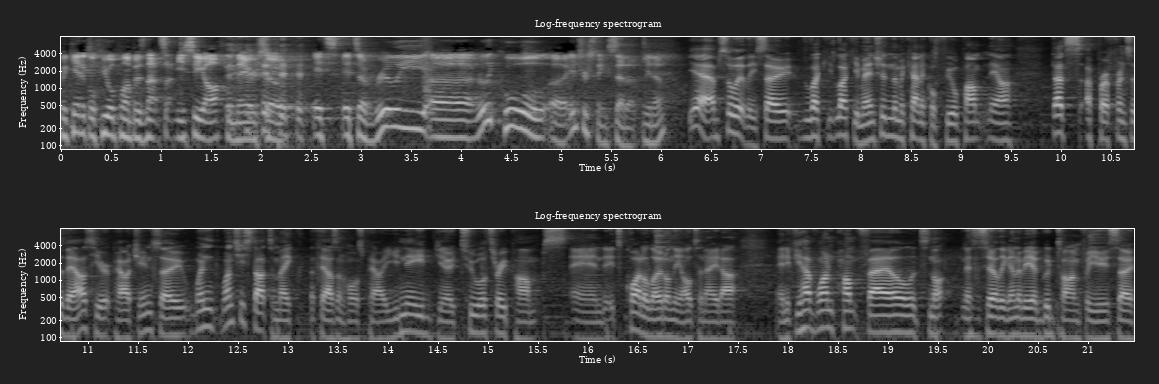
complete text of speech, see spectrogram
mechanical fuel pump is not something you see often there. So it's it's a really uh really cool uh, interesting setup. You know. Yeah, absolutely. So, like like you mentioned, the mechanical fuel pump. Now, that's a preference of ours here at PowerTune. So, when once you start to make a thousand horsepower, you need you know two or three pumps, and it's quite a load on the alternator. And if you have one pump fail, it's not necessarily going to be a good time for you. So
